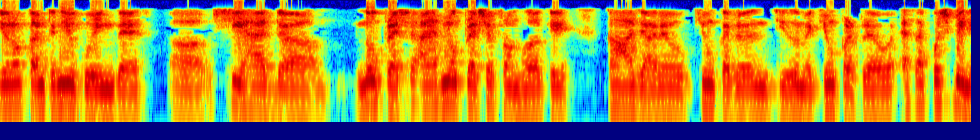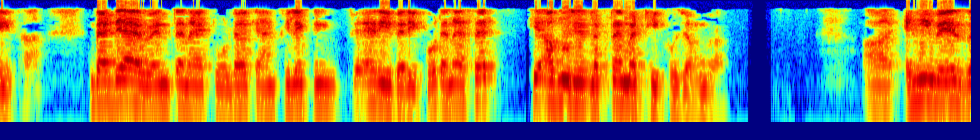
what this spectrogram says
you know continue going there she had no pressure I had no pressure from her के कहाँ जा रहे हो क्यों कर रहे हो इन चीज़ों में क्यों पढ़ रहे हो ऐसा कुछ भी नहीं था that day I went and I told her कि I am feeling very very good and I said कि अब मुझे लगता है मैं ठीक हो जाऊँगा anyways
